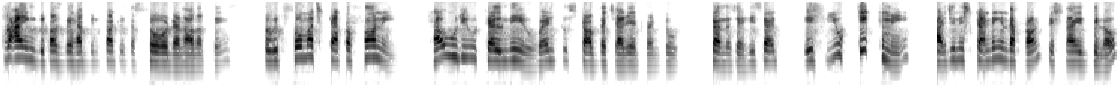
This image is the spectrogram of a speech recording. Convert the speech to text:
crying because they have been cut with a sword and other things. So, with so much cacophony, how would you tell me when to stop the chariot, when to turn the chariot? He said, if you kick me, Arjun is standing in the front, Krishna is below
